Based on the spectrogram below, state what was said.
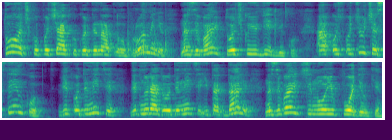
Точку початку координатного променю називають точкою відліку. А ось оцю частинку від одиниці, від нуля до одиниці і так далі називають ціною поділки.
